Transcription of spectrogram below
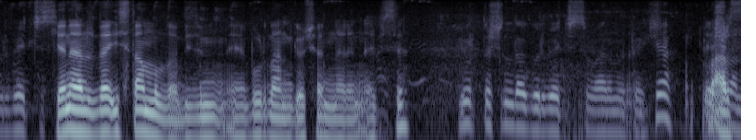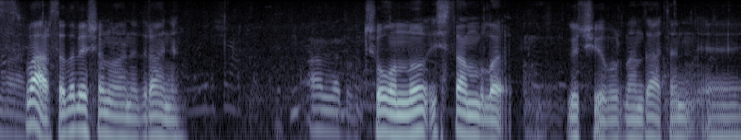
gurbetçisi? genelde İstanbul'da bizim e, buradan göçenlerin hepsi. Yurt dışında gurbetçisi var mı peki? Beş Var, varsa da 5 hanedir aynen. Anladım. Çoğunluğu İstanbul'a göçüyor buradan zaten. e,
